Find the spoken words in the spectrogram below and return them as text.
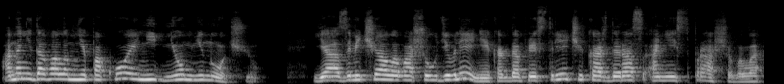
«Она не давала мне покоя ни днем, ни ночью. Я замечала ваше удивление, когда при встрече каждый раз о ней спрашивала.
